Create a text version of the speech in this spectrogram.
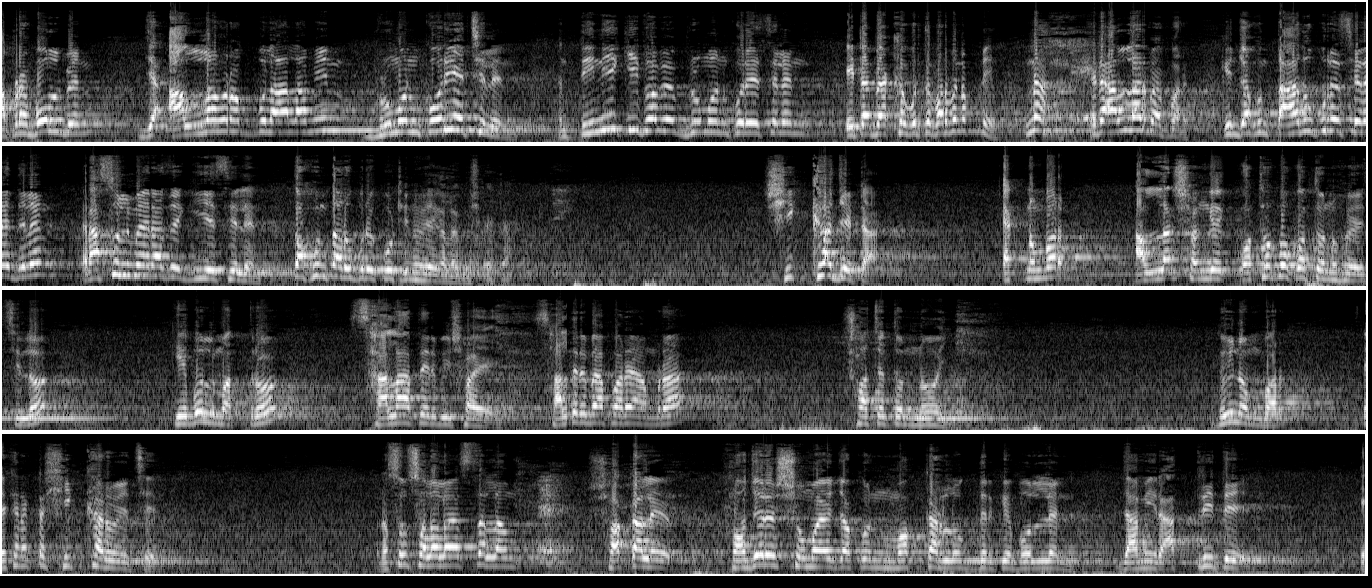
আপনারা বলবেন যে আল্লাহ রব্বুল আলমিন ভ্রমণ করিয়েছিলেন। তিনি কীভাবে ভ্রমণ করেছিলেন এটা ব্যাখ্যা করতে পারবেন আপনি? না, এটা আল্লাহর ব্যাপার। কিন্তু যখন তার উপরে ছেড়ে দিলেন, রাসুল মেরাজে গিয়েছিলেন, তখন তার উপরে কঠিন হয়ে গেল বিষয়টা। শিক্ষা যেটা, এক নম্বর, আল্লাহর সঙ্গে কথোপকথন হয়েছিল কেবলমাত্র সালাতের বিষয়ে। সালাতের ব্যাপারে আমরা সচেতন নই। দুই নম্বর, এখানে একটা শিক্ষা রয়েছে। রসুল সাল্লাম সকালে ফজরের সময় যখন মক্কার লোকদেরকে বললেন যে, আমি রাত্রিতে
